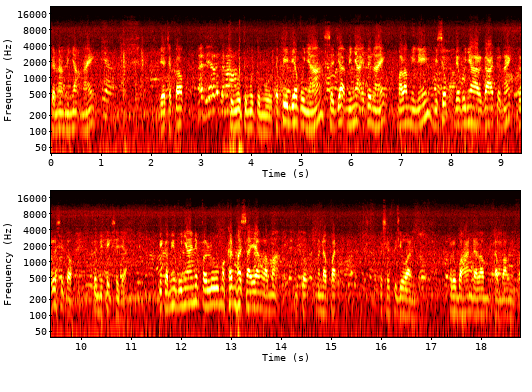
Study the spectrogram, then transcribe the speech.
kena minyak naik. Ya. Dia cakap tunggu tunggu tunggu. Tapi dia punya sejak minyak itu naik malam ini besok dia punya harga itu naik terus itu. Otomatik saja tapi kami punya ini perlu makan masa yang lama untuk mendapat persetujuan perubahan dalam tambang itu.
